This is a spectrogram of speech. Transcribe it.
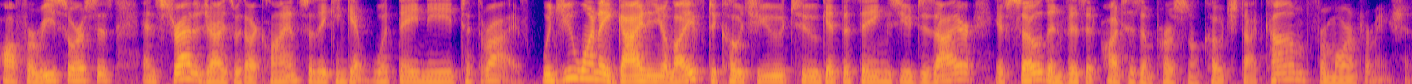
offer resources, and strategize with our clients so they can get what they need to thrive. Would you want a guide in your life to coach you to get the things you desire? If so, then visit autismpersonalcoach.com for more information.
